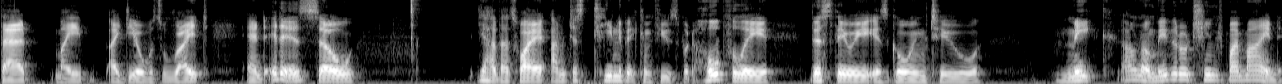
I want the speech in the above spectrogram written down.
that my idea was right, and it is. So yeah, that's why I'm just teeny bit confused. But hopefully, this theory is going to make I don't know. Maybe it'll change my mind.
